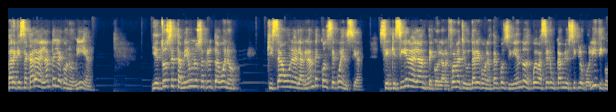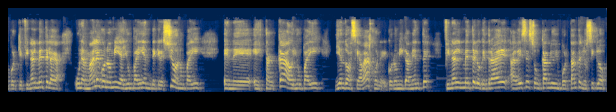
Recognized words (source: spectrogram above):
para que sacara adelante la economía. Y entonces también uno se pregunta, bueno, quizá una de las grandes consecuencias, si es que siguen adelante con la reforma tributaria como la están concibiendo, después va a ser un cambio de ciclo político, porque finalmente la, una mala economía y un país en decreción, un país en, eh, estancado y un país yendo hacia abajo económicamente, finalmente lo que trae a veces son cambios importantes en los ciclos,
